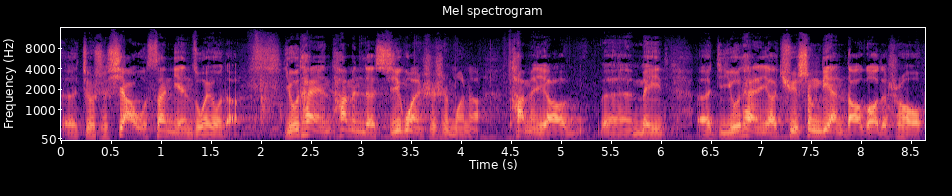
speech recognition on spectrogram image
呃，就是下午三点左右的，犹太人他们的习惯是什么呢？他们要呃每呃犹太人要去圣殿祷告的时候，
